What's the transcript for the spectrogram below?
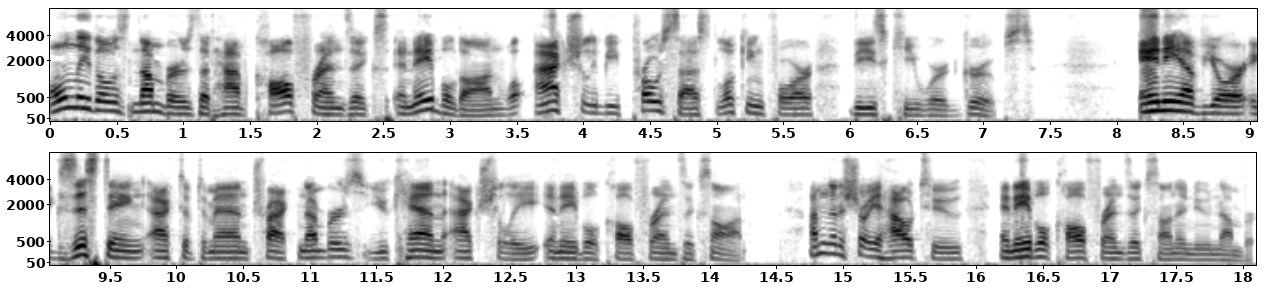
Only those numbers that have call forensics enabled on will actually be processed looking for these keyword groups. Any of your existing active demand track numbers, you can actually enable call forensics on. I'm going to show you how to enable call forensics on a new number.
